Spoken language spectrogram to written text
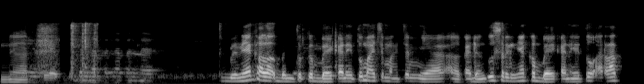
Benar. Benar-benar sebenarnya kalau bentuk kebaikan itu macam-macam ya. Eh, kadang tuh seringnya kebaikan itu erat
